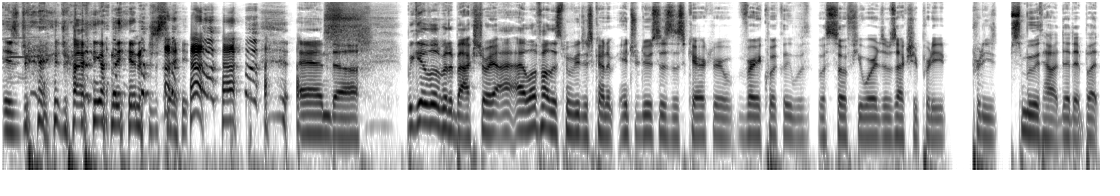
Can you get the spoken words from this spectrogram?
is dri- driving on the interstate, and uh, we get a little bit of backstory. I, I love how this movie just kind of introduces this character very quickly with with so few words. It was actually pretty pretty smooth how it did it. But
